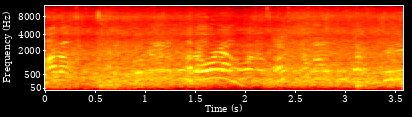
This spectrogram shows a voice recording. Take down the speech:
Ada. Ada orang. Sini.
